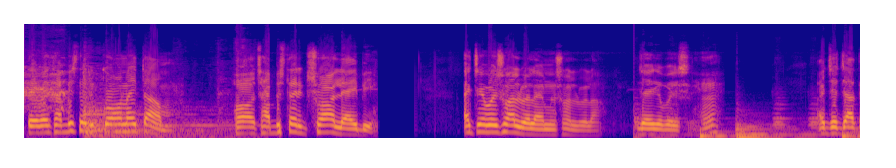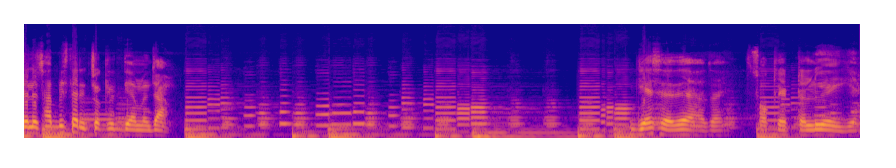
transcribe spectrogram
তো এবার ছাব্বিশ তারিখ কখন আইতাম? হ ছাব্বিশ তারিখ সকালে আইবি। আচ্ছা ভাই সকালবেলা এমনি সকালবেলা জায়গা পাইছি হ্যাঁ? আচ্ছা যা তাহলে ছাব্বিশ তারিখ চকলেট দিয়ে আমরা যা। গেছে দেখা যায়। চকলেটটা লুয়ে গিয়ে।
